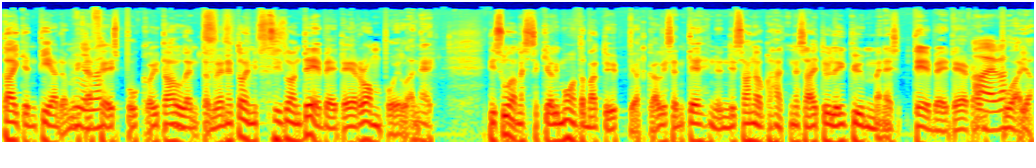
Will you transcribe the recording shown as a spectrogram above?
kaiken tiedon, mitä Java. Facebook oli tallentanut. Ja ne toimitti silloin DVD-rompuilla ne. Niin Suomessakin oli muutama tyyppi, jotka oli sen tehnyt, niin sanokohan, että ne sai yli kymmenen DVD-romppua Aivan. ja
